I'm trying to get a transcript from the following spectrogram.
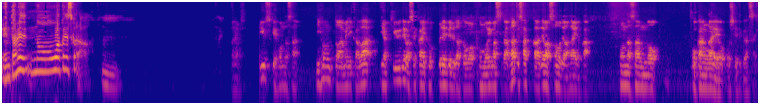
エンタメの大枠ですから。うん。わかりました。ゆうすけ本田さん。日本とアメリカは野球では世界トップレベルだと思いますが、なぜサッカーではそうではないのか。本田さんのお考えを教えてください。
